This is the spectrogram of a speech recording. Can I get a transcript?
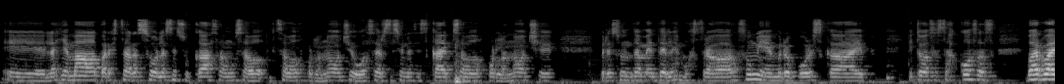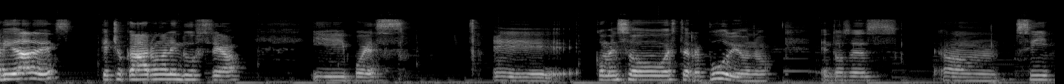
Eh, las llamaba para estar solas en su casa un sábado, sábados por la noche o hacer sesiones de Skype sábados por la noche. Presuntamente les mostraba su miembro por Skype y todas esas cosas. Barbaridades que chocaron a la industria y pues eh, comenzó este repudio, ¿no? Entonces, um, sí,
